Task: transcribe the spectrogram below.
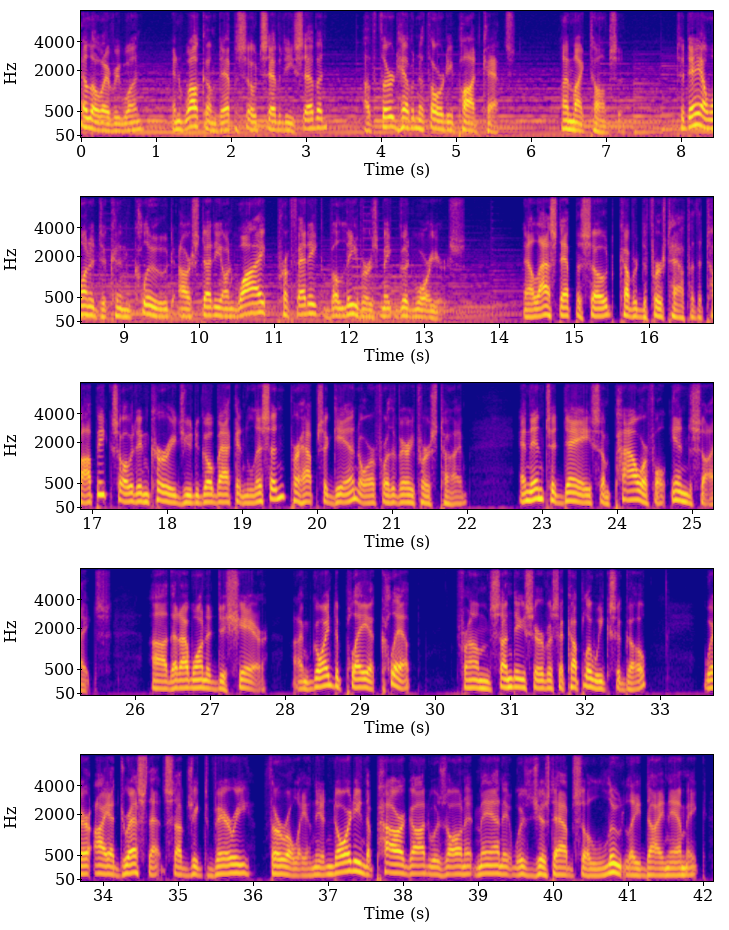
Hello, everyone, and welcome to episode 77 of Third Heaven Authority podcast. I'm Mike Thompson. Today, I wanted to conclude our study on why prophetic believers make good warriors. Now, last episode covered the first half of the topic, so I would encourage you to go back and listen, perhaps again or for the very first time. And then today, some powerful insights uh, that I wanted to share. I'm going to play a clip from Sunday service a couple of weeks ago where I addressed that subject very thoroughly. And the anointing, the power God was on it. Man, it was just absolutely dynamic.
